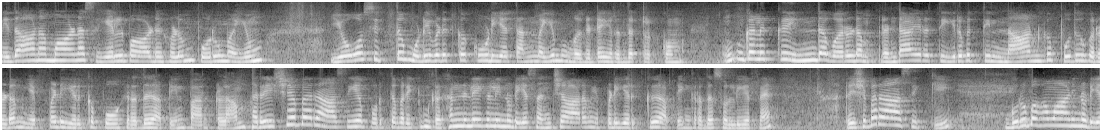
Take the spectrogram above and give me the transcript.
நிதானமான செயல்பாடுகளும் பொறுமையும் யோசித்து முடிவெடுக்கக்கூடிய தன்மையும் உங்ககிட்ட இருந்துகிட்ருக்கும் உங்களுக்கு இந்த வருடம் ரெண்டாயிரத்தி இருபத்தி நான்கு புது வருடம் எப்படி இருக்க போகிறது அப்படின்னு பார்க்கலாம். ரிஷப ராசியை பொறுத்த வரைக்கும் கிரகநிலைகளினுடைய சஞ்சாரம் எப்படி இருக்குது அப்படிங்கிறத சொல்லிடுறேன். ரிஷபராசிக்கு குரு பகவானினுடைய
